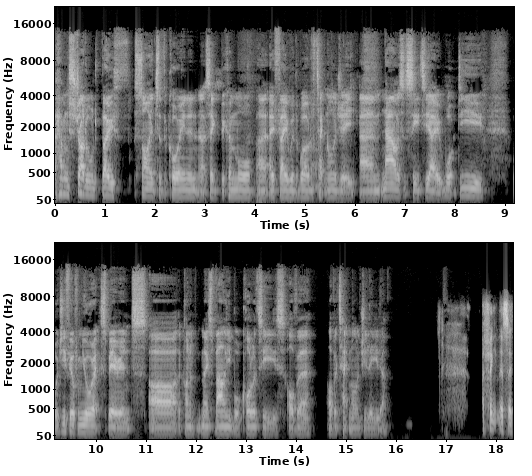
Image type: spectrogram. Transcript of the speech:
having straddled both sides of the coin and let's say become more uh, au fait with the world of technology um, now as a cto what do you what do you feel from your experience are the kind of most valuable qualities of a of a technology leader? I think there's a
